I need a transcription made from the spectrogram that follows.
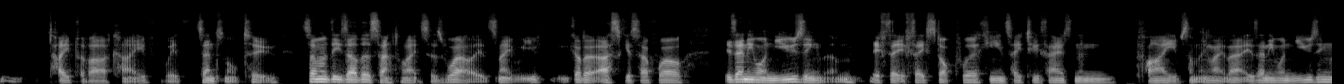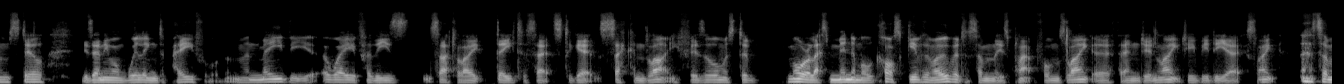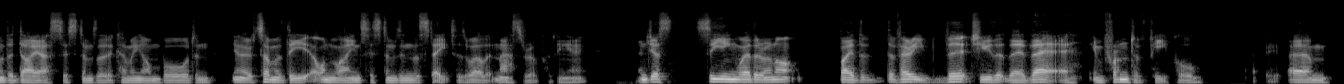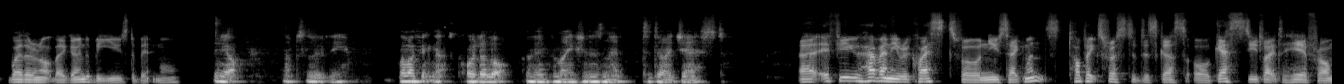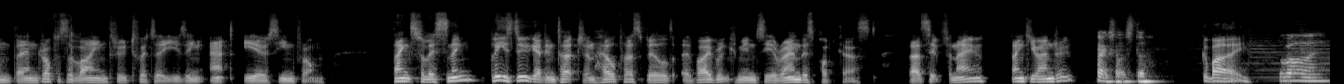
type of archive with Sentinel 2. Some of these other satellites as well. It's like you've got to ask yourself, well, is anyone using them? If they if they stopped working in say 2005 something like that is anyone using them still? Is anyone willing to pay for them? And maybe a way for these satellite data sets to get second life is almost to more or less minimal cost, give them over to some of these platforms like Earth Engine, like GBDX, like some of the DIAS systems that are coming on board, and you know some of the online systems in the states as well that NASA are putting out, and just seeing whether or not, by the the very virtue that they're there in front of people, um, whether or not they're going to be used a bit more. Yeah, absolutely. Well, I think that's quite a lot of information, isn't it, to digest? Uh, if you have any requests for new segments, topics for us to discuss, or guests you'd like to hear from, then drop us a line through Twitter using at EOSceneFrom. Thanks for listening. Please do get in touch and help us build a vibrant community around this podcast. That's it for now. Thank you, Andrew. Thanks, Alastair. Goodbye. Goodbye.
